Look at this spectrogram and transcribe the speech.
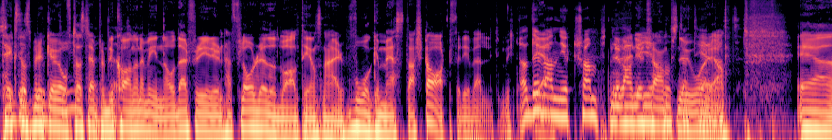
Texas det är brukar ju det oftast republikanerna vinna och därför är det den här Florida då alltid en sån här vågmästarstart för det är väldigt mycket. Ja, det vann ju Trump nu. Det vann ju Trump nu år ja. Eh,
